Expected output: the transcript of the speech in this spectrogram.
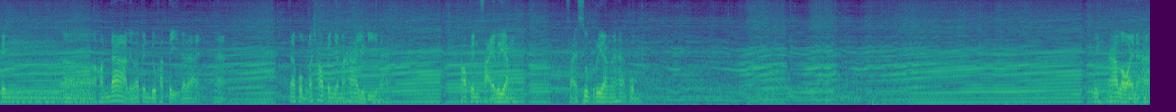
เป็นฮอนด้าหรือว่าเป็นดูคาติก็ได้นะฮะ แต่ผมก็ชอบเป็นยามาฮ่าอยู่ดีนะฮะ ชอบเป็นสายเรียง สายสูบเรียงนะฮะผมอุ้ยหน้าลอยนะฮะ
